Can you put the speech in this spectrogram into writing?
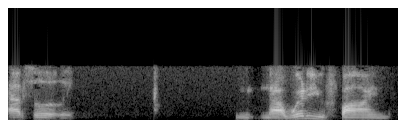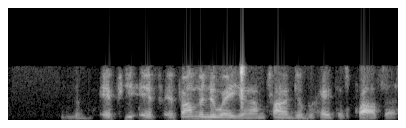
Absolutely. Now, where do you find the, if you if if I'm a new agent, and I'm trying to duplicate this process.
